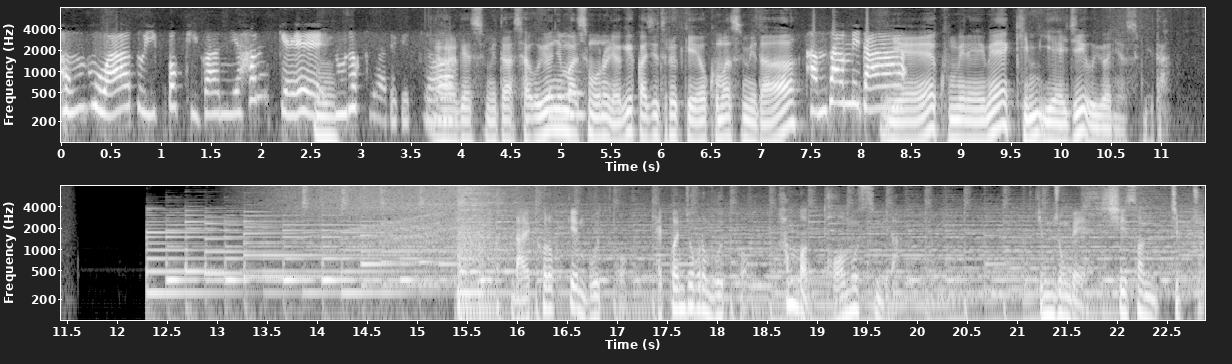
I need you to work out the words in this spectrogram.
정부와 또 입법기관이 함께 음. 노력해야 되겠죠. 알겠습니다. 자, 의원님 네. 말씀 오늘 여기까지 들을게요. 고맙습니다. 감사합니다. 예, 국민의힘의 김예지 의원이었습니다. 날카롭게 묻고 객관적으로 묻고 한 번 더 묻습니다. 김종배의 시선 집중.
